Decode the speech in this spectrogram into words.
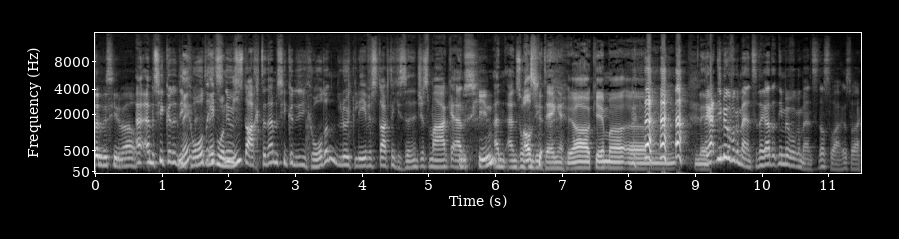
er misschien wel. En, en misschien kunnen die Nee, goden nee, iets nieuws niet. starten. Hè? Misschien kunnen die goden een leuk leven starten, gezinnetjes maken en, Misschien. en, en zo van die je- dingen. Ja, oké, maar... ehm, Dan nee. gaat het niet meer over mensen. Dan gaat het niet meer over mensen. Dat is waar, dat is waar.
